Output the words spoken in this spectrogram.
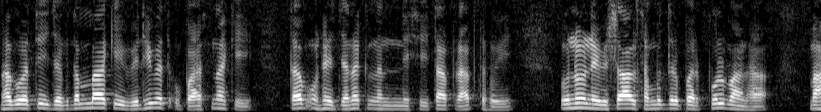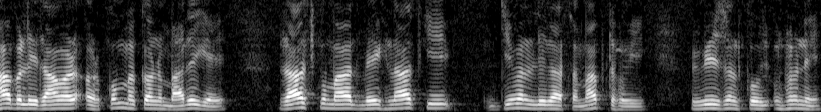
भगवती जगदम्बा की विधिवत उपासना की। तब उन्हें जनक नंदिनी सीता प्राप्त हुई। उन्होंने विशाल समुद्र पर पुल बांधा। महाबली रावण और कुंभकर्ण मारे गए। राजकुमार मेघनाथ की जीवन लीला समाप्त हुई। विभीषण को उन्होंने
